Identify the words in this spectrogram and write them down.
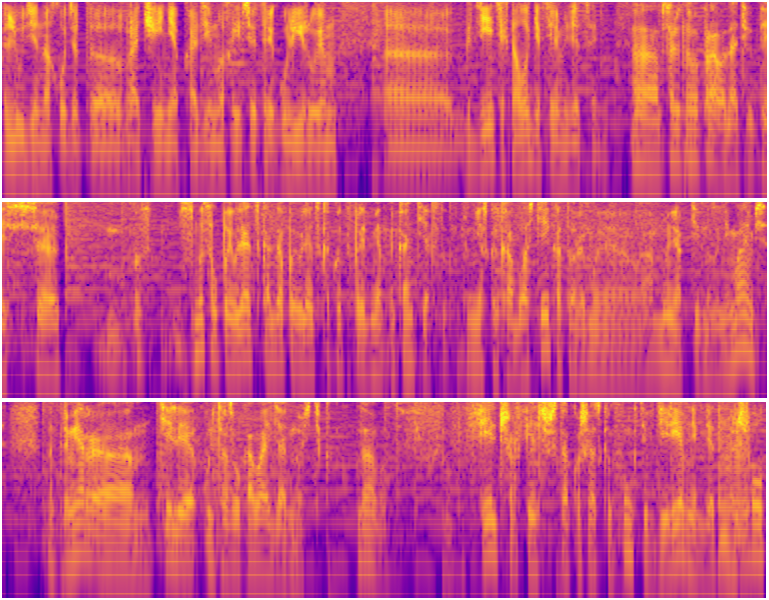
люди находят э, врачей необходимых, и все это регулируется регулируем, э, где технологии в телемедицине. А, абсолютно вы правы, да. Здесь э, смысл появляется, когда появляется какой-то предметный контекст. Вот, несколько областей, которые мы, мы активно занимаемся. Например, э, телеультразвуковая диагностика. Да, вот фельдшер фельдшерско-акушерском пункте в деревне, где ты угу. пришел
